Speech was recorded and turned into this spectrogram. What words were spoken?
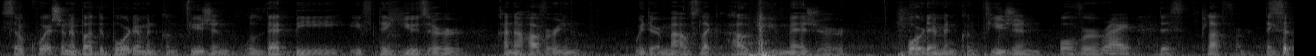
so question about the boredom and confusion. Will that be if the user kind of hovering with their mouse? Like, how do you measure boredom and confusion over Right. this platform? Thank So- you.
